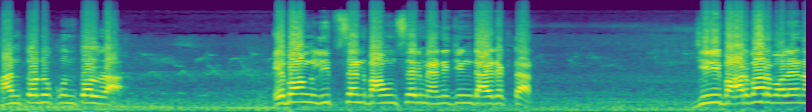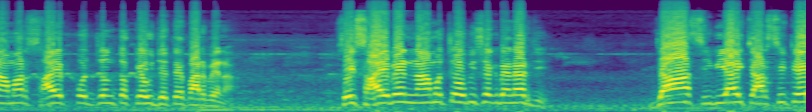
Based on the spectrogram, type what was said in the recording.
শান্তনু কুন্তলরা এবং লিপস অ্যান্ড বাউন্সের ম্যানেজিং ডাইরেক্টর, যিনি বারবার বলেন, আমার সাহেব পর্যন্ত কেউ যেতে পারবে না। সেই সাহেবের নাম হচ্ছে অভিষেক ব্যানার্জি, যা সিবিআই চার্জশিটে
